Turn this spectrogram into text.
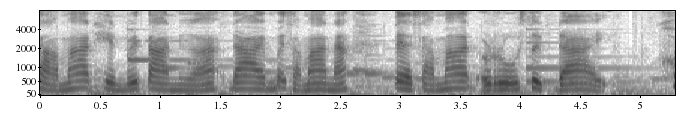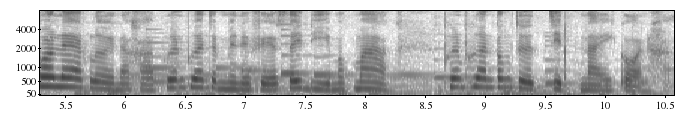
สามารถเห็นด้วยตาเนื้อได้ไม่สามารถนะ แต่สามารถรู้สึกได้ ข้อแรกเลยนะคะ เพื่อนๆจะ manifest ได้ดีมากๆ เพื่อนๆต้องเจอจิตในก่อนค่ะ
